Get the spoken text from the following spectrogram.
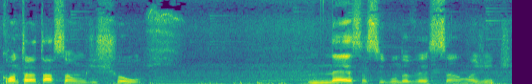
contratação de shows. Nessa segunda versão a gente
